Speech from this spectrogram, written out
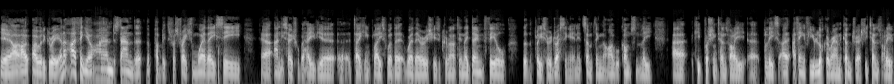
yeah i, I would agree and i think you know i understand that the public's frustration where they see uh, antisocial behaviour uh, taking place, where there, where there are issues of criminality, and they don't feel that the police are addressing it. And it's something that I will constantly uh, keep pushing Thames Valley uh, Police. I, I, think if you look around the country, actually, Thames Valley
